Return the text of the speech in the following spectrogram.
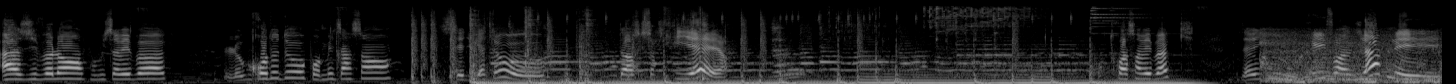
Asie volant pour 800 V-Bucks. Le gros dodo pour 1500. C'est du gâteau. Dans ce qui est sorti hier. 300 V-Bucks. Vous avez diable et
